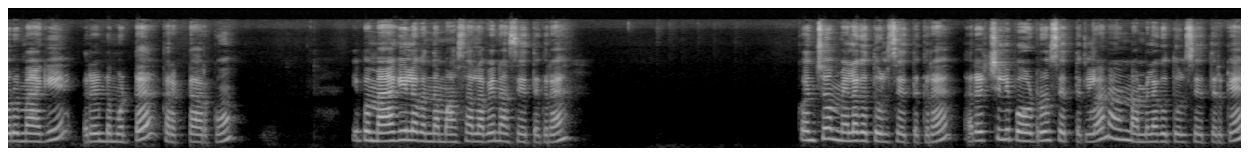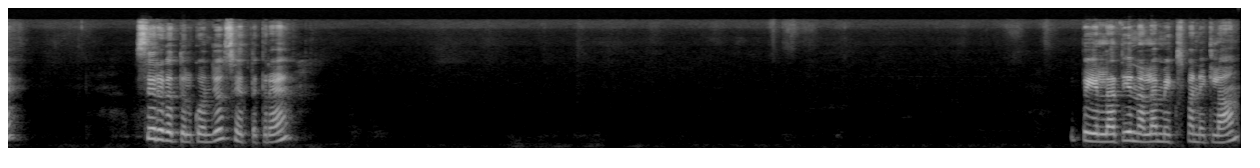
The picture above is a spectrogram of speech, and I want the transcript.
ஒரு மேகி ரெண்டு முட்டை கரெக்டாக இருக்கும். இப்போ மேகியில் வந்த மசாலாவே நான் சேர்த்துக்கிறேன். கொஞ்சம் மிளகுத்தூள் சேர்த்துக்கிறேன். ரெட் சில்லி பவுடரும் சேர்த்துக்கலாம். நான் நான் மிளகுத்தூள் சேர்த்துருக்கேன். சீரகத்தூள் கொஞ்சம் சேர்த்துக்கிறேன். இப்போ எல்லாத்தையும் நல்லா மிக்ஸ் பண்ணிக்கலாம்.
